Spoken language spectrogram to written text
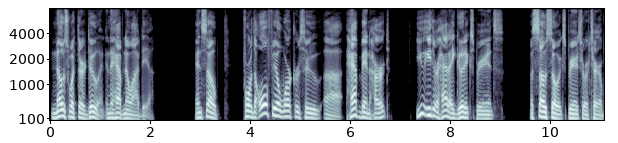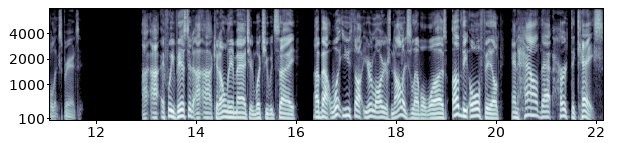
knows what they're doing and they have no idea. And so, for the oil field workers who uh, have been hurt, you either had a good experience, a so so experience, or a terrible experience. I, I, if we visited, I, I could only imagine what you would say about what you thought your lawyer's knowledge level was of the oil field and how that hurt the case.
